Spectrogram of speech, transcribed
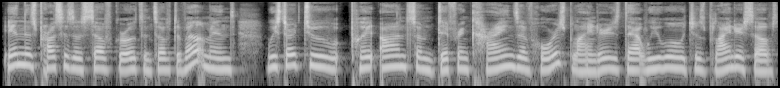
in this process of self growth and self development, we start to put on some different kinds of horse blinders that we will just blind ourselves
